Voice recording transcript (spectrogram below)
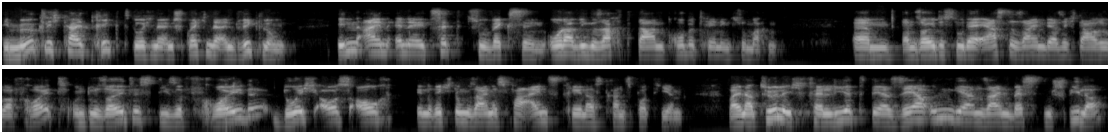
die Möglichkeit kriegt, durch eine entsprechende Entwicklung in ein NLZ zu wechseln oder wie gesagt, da ein Probetraining zu machen, ähm, dann solltest du der Erste sein, der sich darüber freut und du solltest diese Freude durchaus auch in Richtung seines Vereinstrainers transportieren. Weil natürlich verliert der sehr ungern seinen besten Spieler.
